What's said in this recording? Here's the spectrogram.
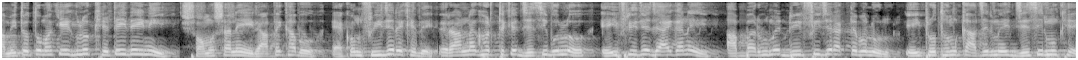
আমি তো তোমাকে এগুলো খেতেই দেইনি। সমস্যা নেই, রাতে খাব। এখন ফ্রিজে রেখে দে। রান্নাঘর থেকে জেসি বলল, এই ফ্রিজে জায়গা নেই। আব্বা রুমে ডিপ ফ্রিজে রাখতে বলুন। এই প্রথম কাজের মেয়ে জেসির মুখে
